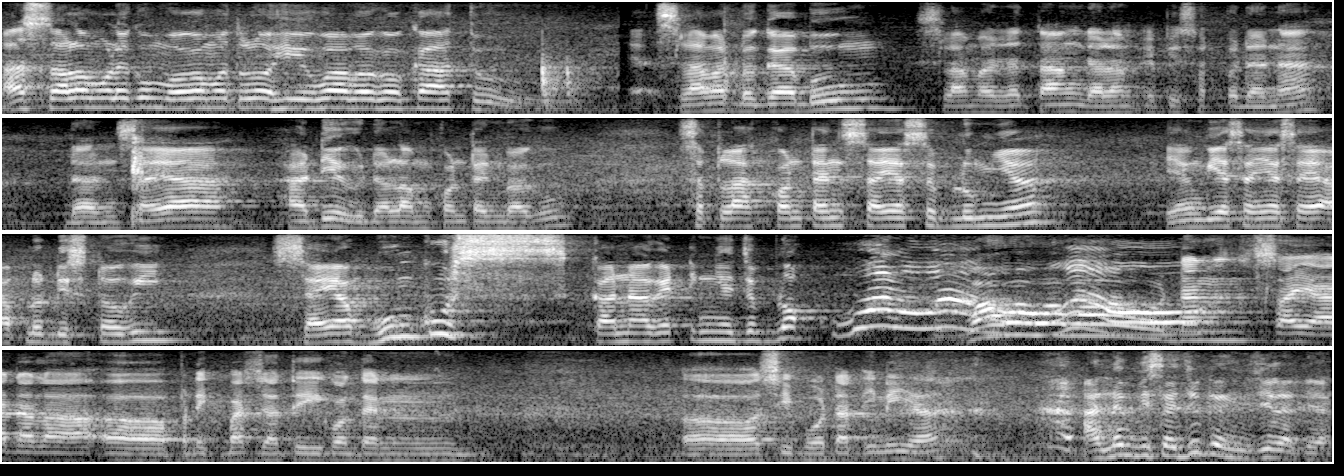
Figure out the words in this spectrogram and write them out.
Assalamualaikum warahmatullahi wabarakatuh. Ya, selamat bergabung, selamat datang dalam episode perdana dan saya hadir dalam konten baru setelah konten saya sebelumnya yang biasanya saya upload di story saya bungkus karena ratingnya jeblok. Wow, wow, Wow, wow, wow, wow. Dan saya adalah eh, penikmat jati konten eh, si bodat ini ya. Anda bisa juga ngejilat ya.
